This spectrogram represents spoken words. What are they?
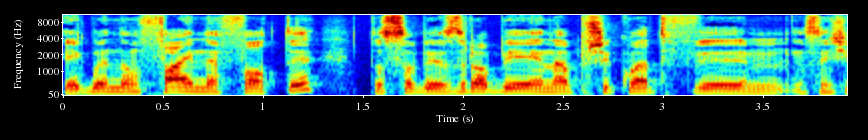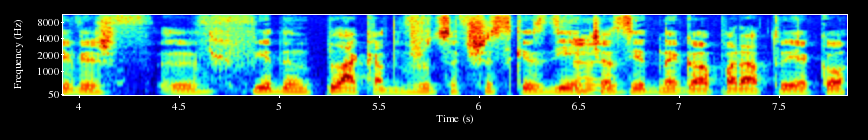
jak będą fajne foty, to sobie zrobię je na przykład w, w sensie, wiesz, w, w jeden plakat, wrzucę wszystkie zdjęcia mm. z jednego aparatu jako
